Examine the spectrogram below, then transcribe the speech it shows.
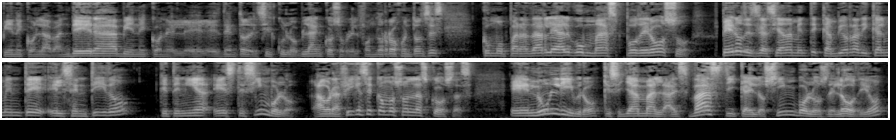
viene con la bandera, viene con el, dentro del círculo blanco sobre el fondo rojo, entonces como para darle algo más poderoso. Pero desgraciadamente cambió radicalmente el sentido que tenía este símbolo. Ahora, fíjense cómo son las cosas. En un libro que se llama La esvástica y los símbolos del odio,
